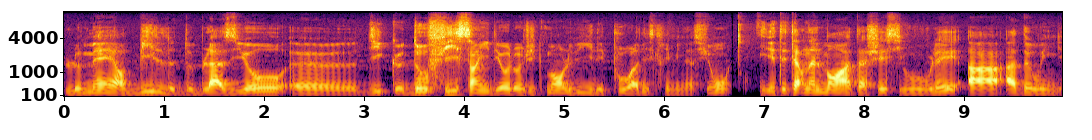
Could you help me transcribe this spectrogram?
le maire Bill de Blasio euh, dit que d'office, hein, idéologiquement, lui, il est pour la discrimination. Il est éternellement attaché, si vous voulez, à, The Wing.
